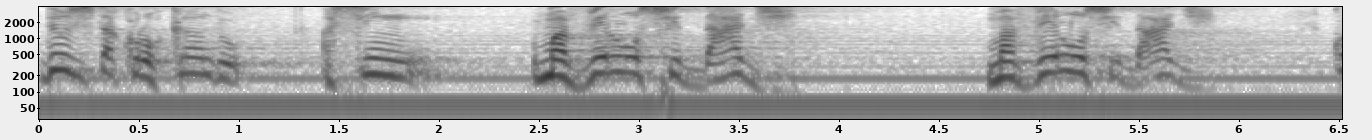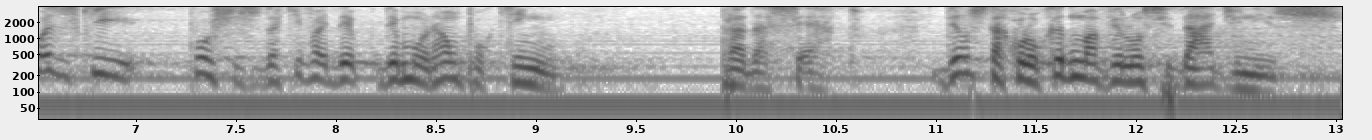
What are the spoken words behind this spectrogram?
Deus está colocando assim uma velocidade, uma velocidade, coisas que, poxa, isso daqui vai de, demorar um pouquinho para dar certo. Deus está colocando uma velocidade nisso.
